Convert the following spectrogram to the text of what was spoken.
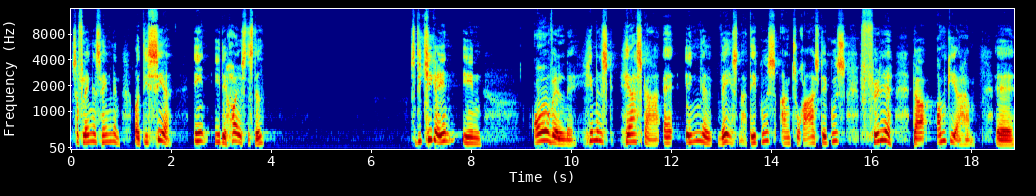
så flænges himlen, og de ser ind i det højeste sted. Så de kigger ind i en overvældende himmelsk herskare af englevæsener. Det er Guds entourage, det er Guds følge, der omgiver ham. Øh,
